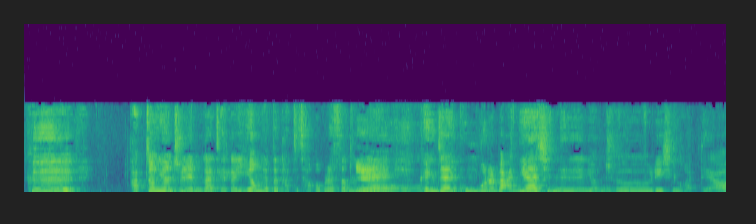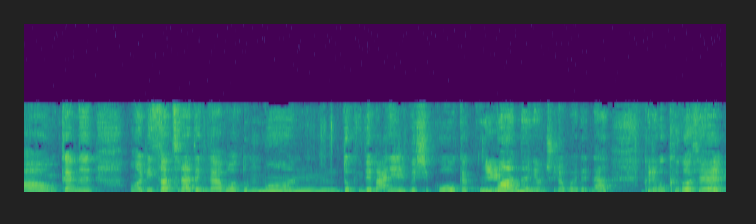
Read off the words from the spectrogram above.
그 박정희 연출님과 제가 2학년 때 같이 작업을 했었는데 예. 굉장히 공부를 많이 하시는 연출이신 것 같아요. 그러니까는 뭔가 리서치라든가 뭐 논문도 굉장히 많이 읽으시고 그러니까 공부하는 연출이라고 해야 되나? 그리고 그것을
